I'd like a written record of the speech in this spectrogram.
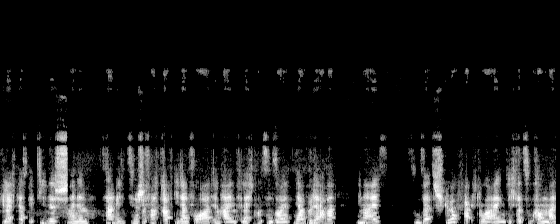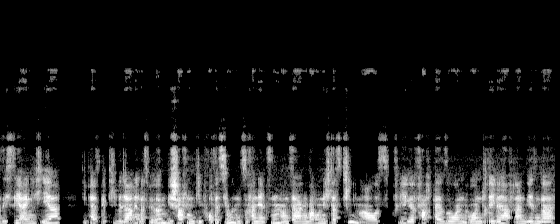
vielleicht perspektivisch eine zahnmedizinische Fachkraft, die dann vor Ort im Heim vielleicht putzen soll, ja, würde aber immer als Zusatzstörfaktor eigentlich dazu kommen. Also ich sehe eigentlich eher die Perspektive darin, dass wir irgendwie schaffen, die Professionen zu vernetzen und sagen, warum nicht das Team aus Pflege, Fachperson und regelhaft anwesender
